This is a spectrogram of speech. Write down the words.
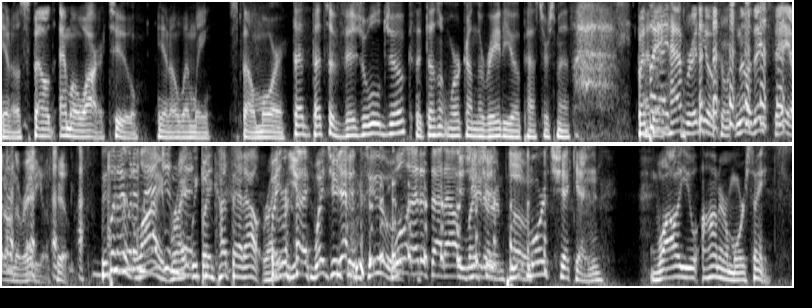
You know, spelled M O R too. You know, when we spell more. That that's a visual joke that doesn't work on the radio, Pastor Smith. But, But they I- have radio. Com- no, they say it on the radio too. This But I isn't would live, right? that- we can But- cut that out, right? But you, what you should do, We'll edit that out is you later should in eat more chicken while you honor more saints.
